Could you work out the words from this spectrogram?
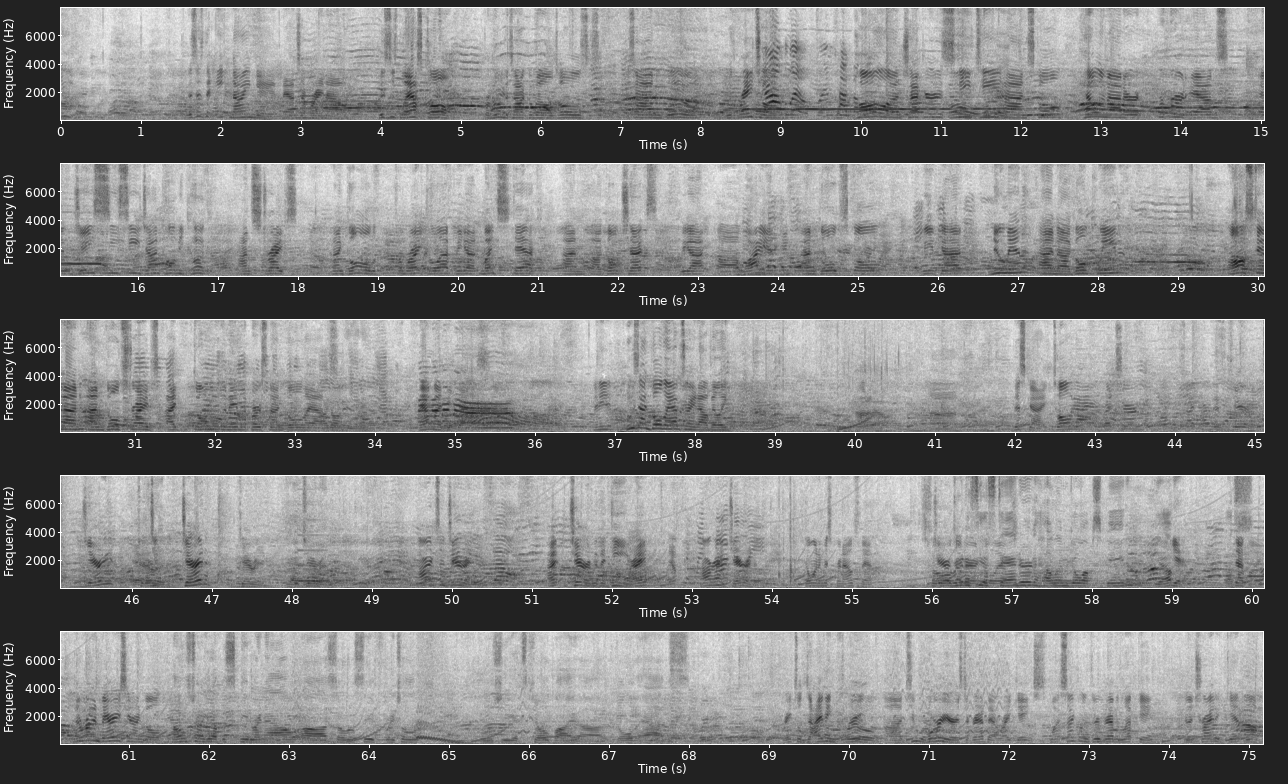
This is the 8-9 game matchup right now. This is last call for whom the Taco Bell tolls is, is on blue with Rachel. We're blue. We're in the Taco Bell Paul on checkers, Steve T okay. on skull, Helen on her preferred abs, and JCC John Colby Cook on stripes. And on gold, from right to left, we got Mike Stack on uh, gold checks. We got uh, Wyatt on gold skull. We've got Newman on uh, gold queen. Austin on, on gold stripes. I don't know the name of the person on gold abs. I don't either. That might be guys. I need, who's on gold abs right now, Billy? I don't know. Uh this guy, tall guy, red shirt. It's Jared. Jerry? Jared. Jared? Jared. Yeah, Jared. All right, so Jared. Uh, Jared with a D, right? Yep. All right, Jared. Don't want to mispronounce that. So Jared's we're gonna see a standard Helen go up speed. Yep. Yeah, That's- definitely. They're running berries here on gold. Helen's trying to get up to speed right now, uh, so we'll see if Rachel, when she gets killed by uh, gold abs. Rachel diving through uh, two warriors to grab that right gate. She's cycling through, grabbing left gate. Gonna try to get up.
